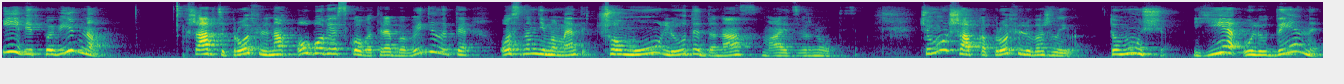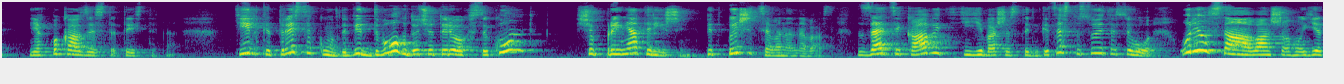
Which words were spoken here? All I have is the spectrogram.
І відповідно. В шапці профілю нам обов'язково треба виділити основні моменти, чому люди до нас мають звернутися. Чому шапка профілю важлива? Тому що є у людини, як показує статистика, тільки 3 секунди, від 2 до 4 секунд, щоб прийняти рішення. Підпишеться вона на вас, зацікавить її ваша сторінка. Це стосується всього. У рілса вашого є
